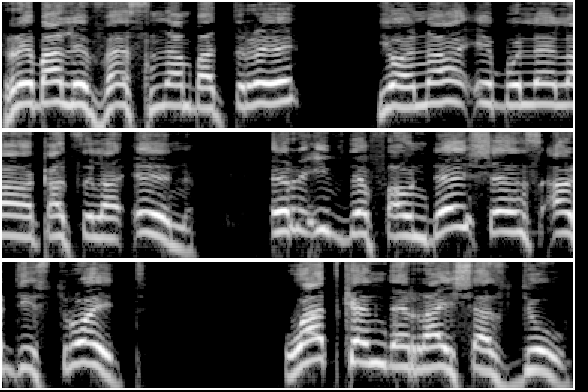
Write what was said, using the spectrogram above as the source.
re ba le verse number 3 yona e bolela ka tsela ena. If the foundations are destroyed what can the righteous do?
